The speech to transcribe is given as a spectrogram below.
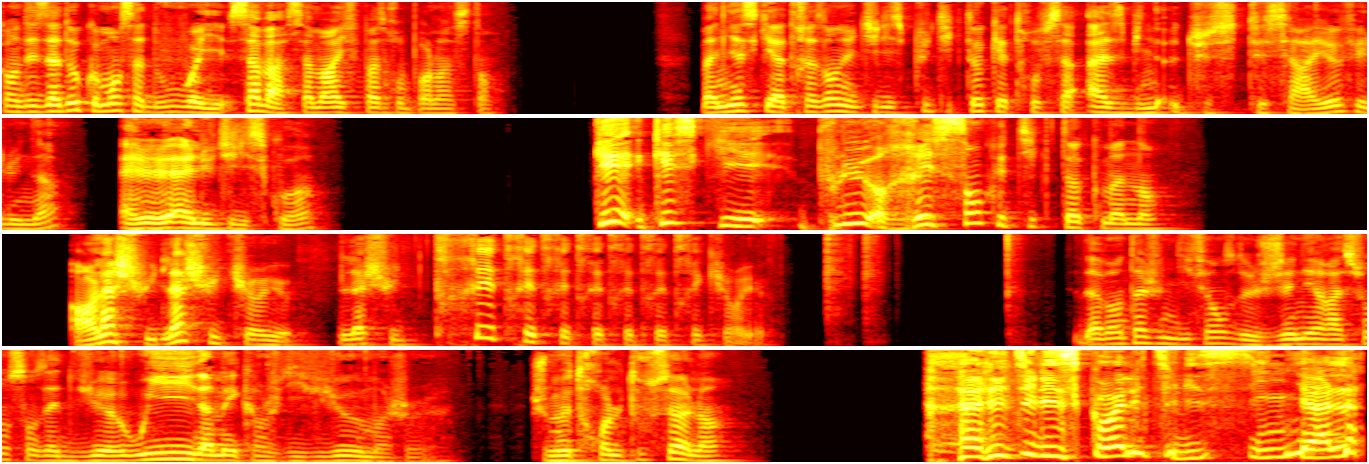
Quand des ados commencent à vous voyez. Ça va, ça m'arrive pas trop pour l'instant. Ma nièce qui a 13 ans n'utilise plus TikTok, elle trouve ça has-been. T'es sérieux, Feluna elle, utilise quoi? Qu'est-ce qui est plus récent que TikTok maintenant? Alors là je, suis, là, je suis curieux. Là, je suis très, très, très, très, très, très, très curieux. Davantage une différence de génération sans être vieux. Oui, non, mais quand je dis vieux, moi, je, je me troll tout seul. Hein. Elle utilise quoi? Elle utilise Signal.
